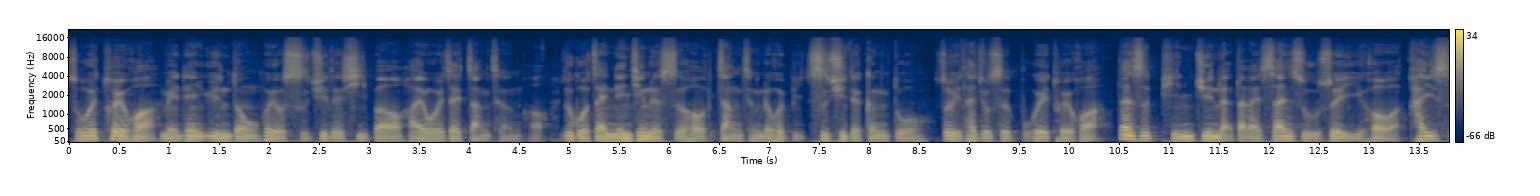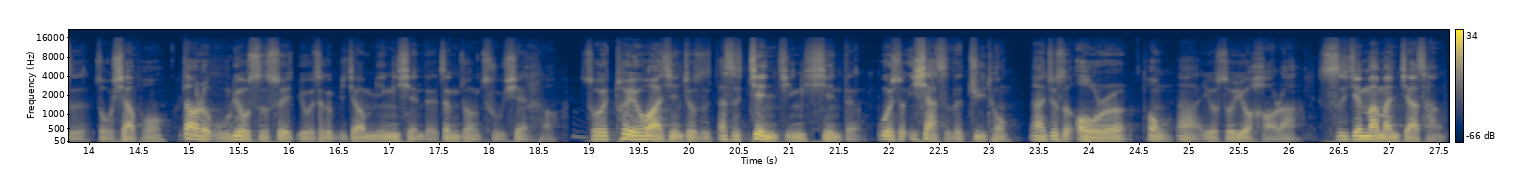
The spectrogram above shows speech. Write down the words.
所谓退化，每天运动会有死去的细胞，还会再长成哈。如果在年轻的时候长成的会比失去的更多，所以它就是不会退化。但是平均呢，大概三十五岁以后啊，开始走下坡，到了五六十岁有这个比较明显的症状出现哈。所谓退化性，就是它是渐进性的，不会说一下子的剧痛，那就是偶尔痛，那有时候又好了。时间慢慢加长，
